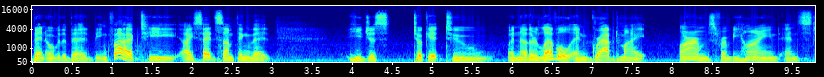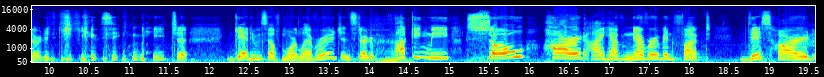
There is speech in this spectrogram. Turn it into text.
bent over the bed being fucked, he I said something that he just took it to another level and grabbed my arms from behind and started using me to get himself more leverage and started fucking me so hard I have never been fucked this hard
